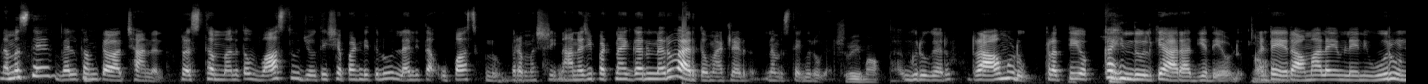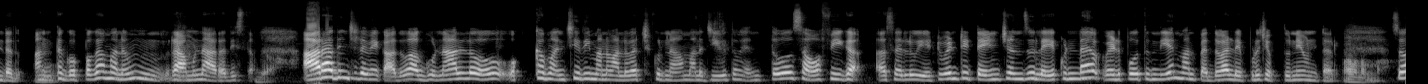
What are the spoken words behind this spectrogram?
నమస్తే వెల్కమ్ టు అవర్ ఛానల్. ప్రస్తుతం మనతో వాస్తు జ్యోతిష పండితులు లలిత ఉపాసకులు బ్రహ్మశ్రీ నానాజీ పట్నాయక్ గారు ఉన్నారు. వారితో మాట్లాడదాం. నమస్తే గురుగారు. గురుగారు రాముడు ప్రతి ఒక్క హిందువులకి ఆరాధ్య దేవుడు. అంటే రామాలయం లేని ఊరు ఉండదు. అంత గొప్పగా మనం రాముడిని ఆరాధిస్తాం. ఆరాధించడమే కాదు ఆ గుణాల్లో ఒక్క మంచిది మనం అలవర్చుకున్నా మన జీవితం ఎంతో సాఫీగా అసలు ఎటువంటి టెన్షన్స్ లేకుండా వెళ్ళిపోతుంది అని మన పెద్దవాళ్ళు ఎప్పుడు చెప్తూనే ఉంటారు. సో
